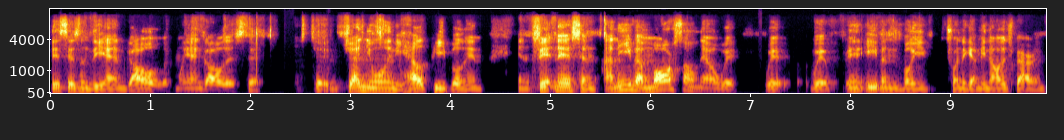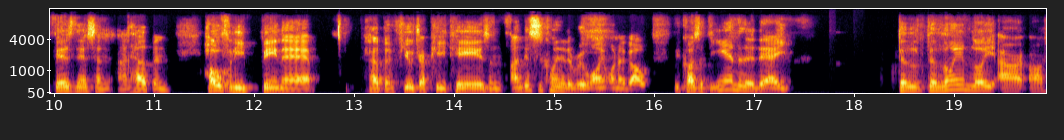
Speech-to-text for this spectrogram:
this isn't the end goal. Like my end goal is to is to genuinely help people in in fitness and and even more so now with with with even by trying to get me knowledge better in business and, and helping, hopefully being a helping future PTs. And, and this is kind of the route I want to go because at the end of the day, the, the limelight, our, our,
